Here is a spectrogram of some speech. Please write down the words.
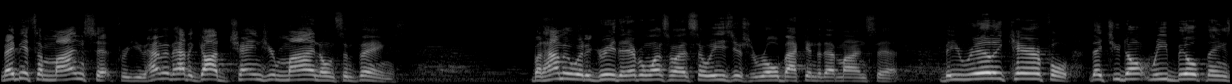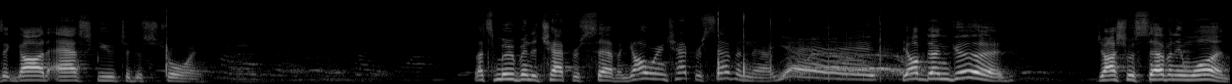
Maybe it's a mindset for you. How many have had a God change your mind on some things? But how many would agree that every once in a while it's so easy just to roll back into that mindset? Be really careful that you don't rebuild things that God asks you to destroy. Let's move into chapter 7. Y'all were in chapter 7 now. Yay! Y'all have done good. Joshua 7 and 1.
